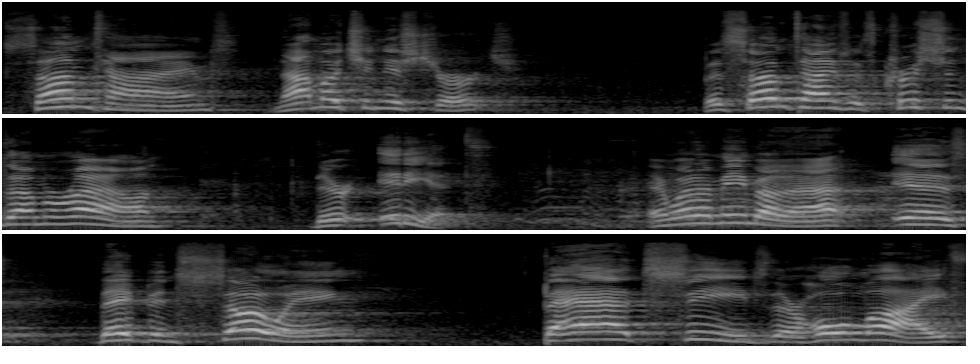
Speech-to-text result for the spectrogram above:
sometimes, not much in this church, but sometimes with Christians I'm around, they're idiots. And what I mean by that is they've been sowing bad seeds their whole life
